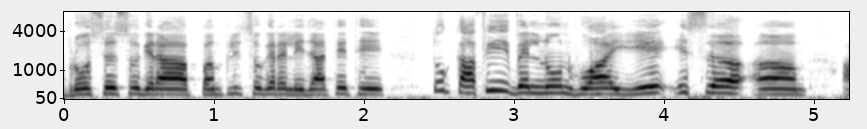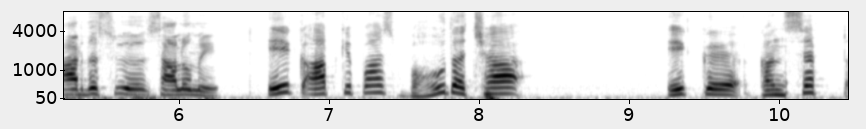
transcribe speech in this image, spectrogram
ब्रोसेस वगैरह पम्पलेट्स वगैरह ले जाते थे। तो काफ़ी वेल नोन हुआ ये इस आठ दस सालों में। एक आपके पास बहुत अच्छा एक कंसेप्ट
